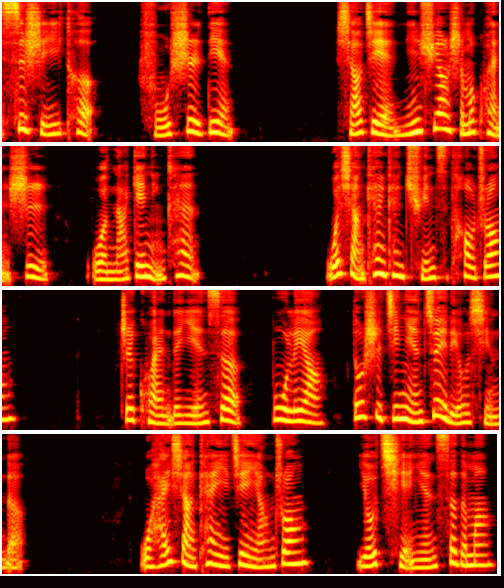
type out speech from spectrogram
四十一课服饰店。小姐，您需要什么款式？我拿给您看。我想看看裙子套装，这款的颜色、布料都是今年最流行的。我还想看一件洋装，有浅颜色的吗？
